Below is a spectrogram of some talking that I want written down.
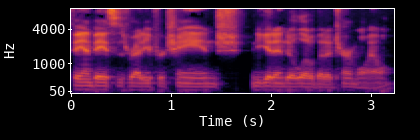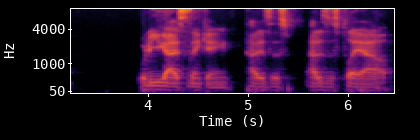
fan base is ready for change, and you get into a little bit of turmoil? What are you guys thinking? How does this how does this play out?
